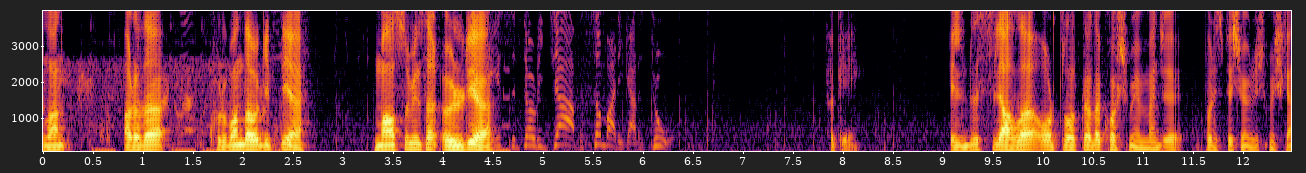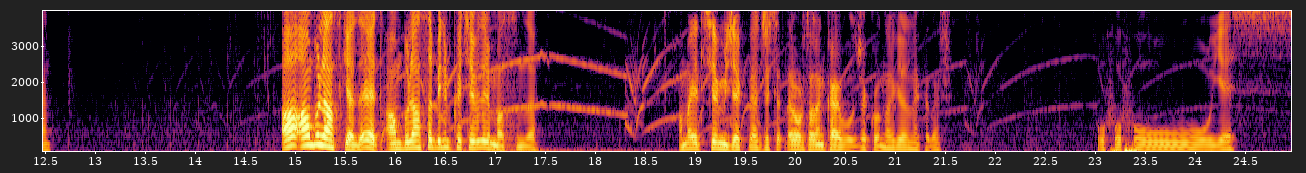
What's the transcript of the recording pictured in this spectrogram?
Ulan arada kurban da gitti ya. Masum insan öldü ya. Okey. Elimde silahla ortalıklarda koşmayayım bence polis peşime düşmüşken. Aa ambulans geldi. Evet ambulansa benim kaçabilirim aslında. Ama yetişemeyecekler. Cesetler ortadan kaybolacak onlar gelene kadar. Ohoho yes.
